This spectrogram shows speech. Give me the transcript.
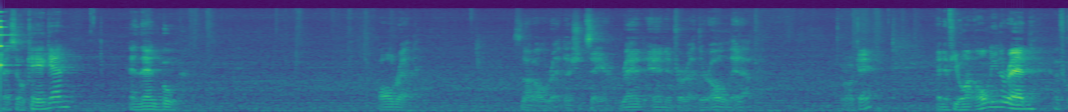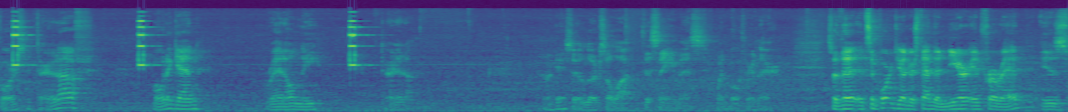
Press OK again, and then boom. All red. It's not all red, I should say. Red and infrared, they're all lit up. Okay? And if you want only the red, of course, turn it off mode again, red only, turn it on. Okay, so it looks a lot the same as when both are there. So the, it's important to understand the near infrared is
